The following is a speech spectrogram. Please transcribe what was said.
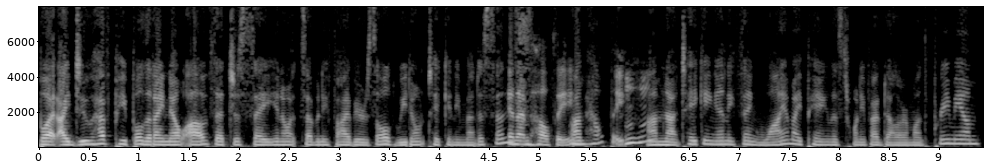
But I do have people that I know of that just say, you know, at 75 years old, we don't take any medicines. And I'm healthy. I'm healthy. Mhm. I'm not taking anything. Why am I paying this $25 a month premium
